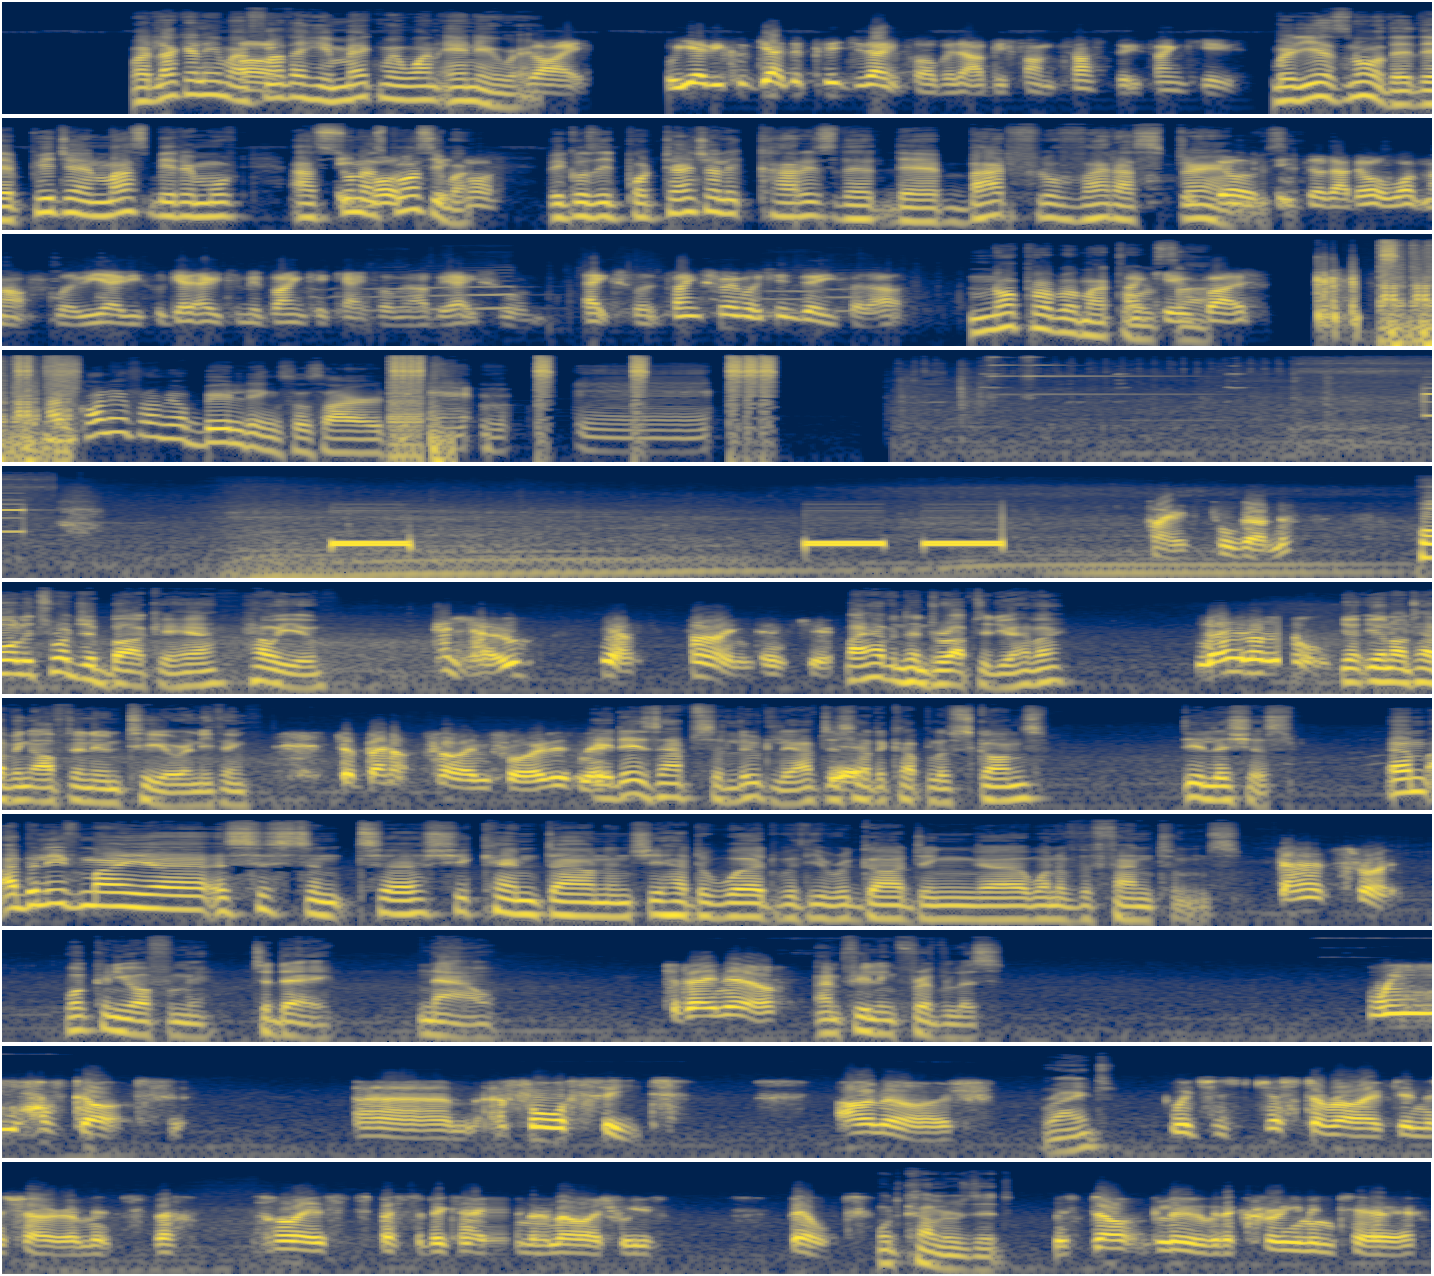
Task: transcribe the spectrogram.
But luckily, my Oh. father he make me one anyway. Right. Well, yeah, we could get the pigeon out for me, that'd be fantastic. Thank you. But yes, no, the, the pigeon must be removed as soon It as must, possible must. because it potentially carries the, the bad flu virus strain. It does, it does. I don't want that flu. Yeah, if you could get it out of my bank account for me, that'd be excellent. Excellent. Thanks very much indeed for that. No problem at all, Thank you. sir. Bye. I'm calling from your building society. Hi, Paul Gardner. Paul, it's Roger Barker here. How are you? Hello. Yeah, fine, thank you. I haven't interrupted you, have I? No, not at all. You're you're not having afternoon tea or anything? It's about time for it, isn't it? It is, absolutely. I've just Yeah. had a couple of scones. Delicious. Um, I believe my uh, assistant, uh, she came down and she had a word with you regarding uh, one of the phantoms. That's right. What can you offer me today? Now? Today now, I'm feeling frivolous. We have got um, a four-seat Arnage, Right? which has just arrived in the showroom. It's the highest specification Arnage we've built. What colour is it? It's dark blue with a cream interior.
